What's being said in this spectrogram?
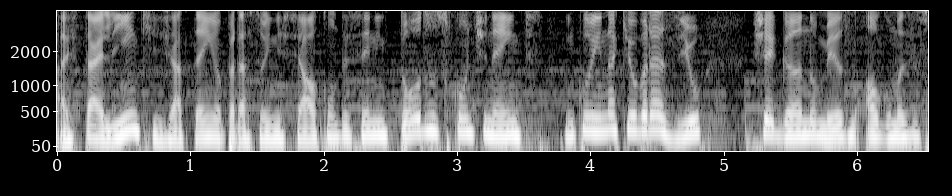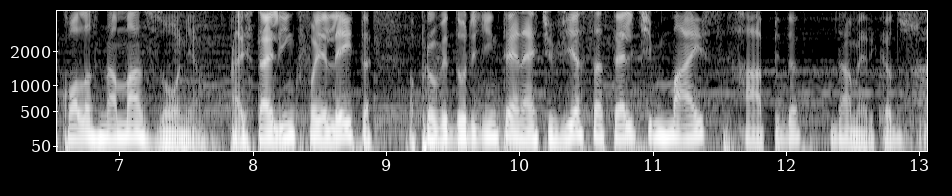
A Starlink já tem operação inicial acontecendo em todos os continentes, incluindo aqui o Brasil, chegando mesmo algumas escolas na Amazônia. A Starlink foi eleita a provedora de internet via satélite mais rápida da América do Sul.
